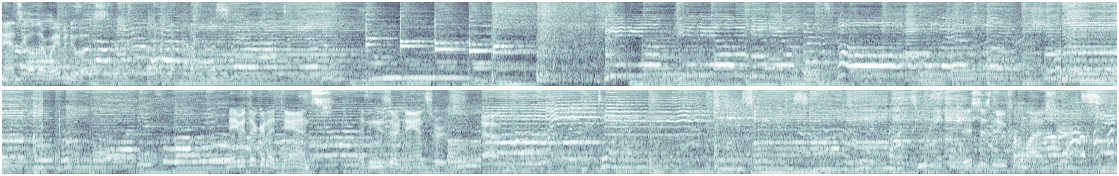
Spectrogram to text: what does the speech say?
dancing. Oh, they're waving to us. Maybe they're gonna dance. I think these are dancers. Yeah. This is new from last year.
